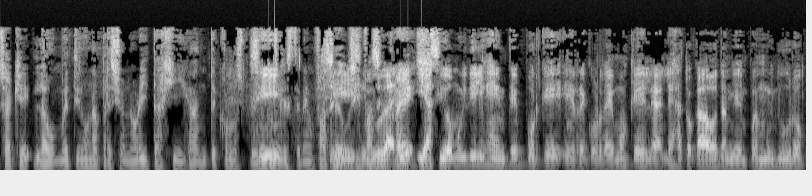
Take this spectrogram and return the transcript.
O sea que la UME tiene una presión ahorita gigante con los proyectos Sí, que estén en fase sí, 2 y fase duda. 3. Y, y ha sido muy diligente porque eh, recordemos que le- les ha tocado también pues muy duro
